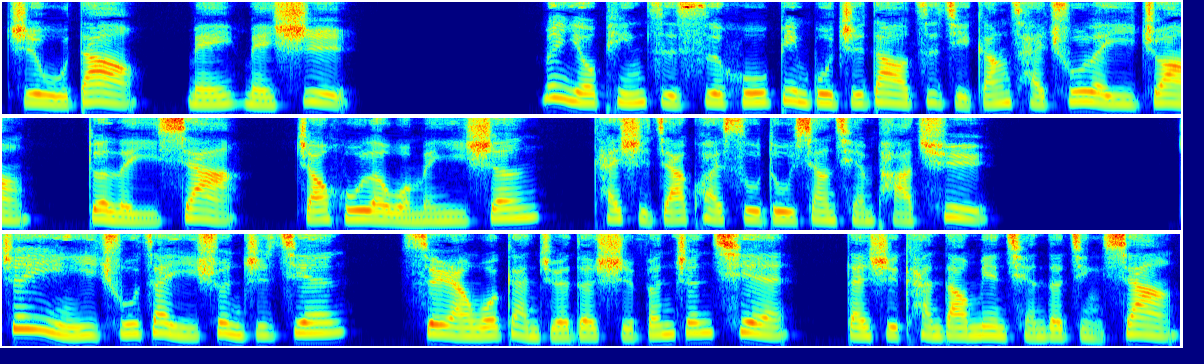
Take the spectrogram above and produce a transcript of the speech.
支吾道：“没，没事。”闷油瓶子似乎并不知道自己刚才出了异状，顿了一下，招呼了我们一声，开始加快速度向前爬去。这一影一出，在一瞬之间，虽然我感觉的十分真切，但是看到面前的景象，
